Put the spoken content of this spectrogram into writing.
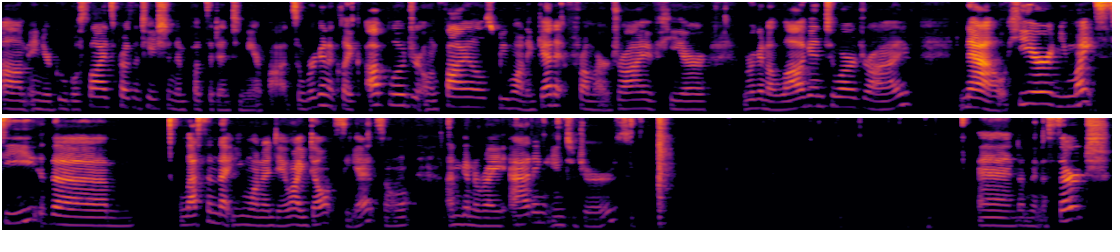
um, in your Google Slides presentation and puts it into Nearpod. So we're going to click Upload Your Own Files. We want to get it from our drive here. We're going to log into our drive. Now, here you might see the um, lesson that you want to do. I don't see it, so I'm going to write adding integers. And I'm going to search.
